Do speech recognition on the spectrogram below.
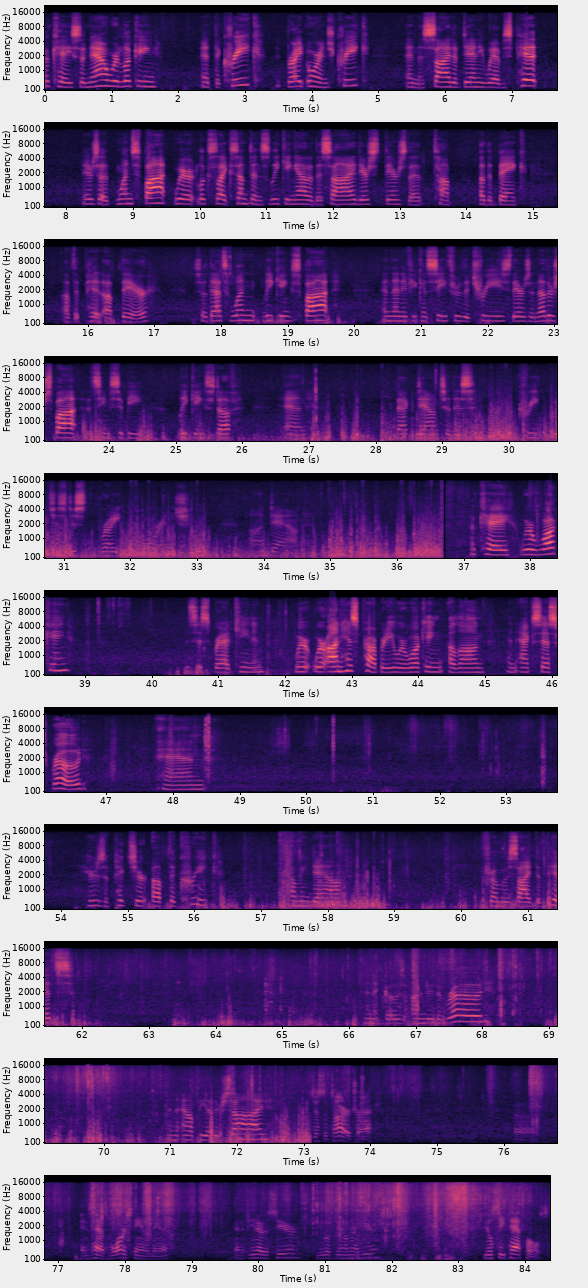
Okay, so now we're looking at the creek, Bright Orange Creek, and the side of Danny Webb's pit. There's a one spot where it looks like something's leaking out of the side. There's there's the top of the bank of the pit up there. So that's one leaking spot. And then if you can see through the trees, there's another spot that seems to be leaking stuff. And back down to this creek, which is just bright orange on down. Okay, we're walking. This is Brad Keenan. We're, we're on his property. We're walking along an access road and here's a picture of the creek coming down from beside the pits and it goes under the road and out the other side. It's just a tire track. Uh, and it has water standing in it. And if you notice here, you look down right here, you'll see tap poles.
